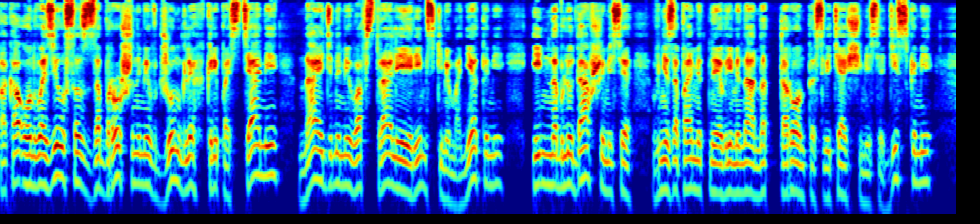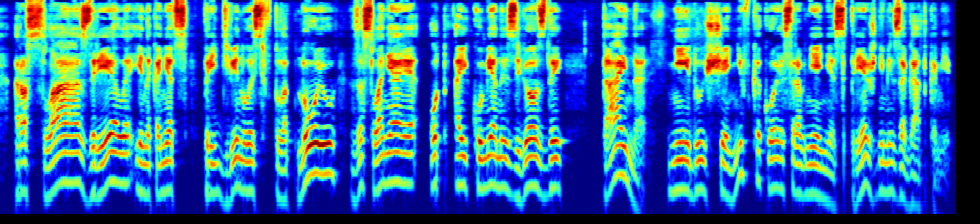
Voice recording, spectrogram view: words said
Пока он возился с заброшенными в джунглях крепостями, найденными в Австралии римскими монетами и наблюдавшимися в незапамятные времена над Торонто светящимися дисками, росла, зрела и, наконец, придвинулась вплотную, заслоняя от Айкумены звезды, тайна, не идущая ни в какое сравнение с прежними загадками.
